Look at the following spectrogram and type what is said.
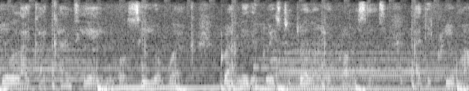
feel like I can't hear you or see your work, grant me the grace to dwell on your promises. I decree my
